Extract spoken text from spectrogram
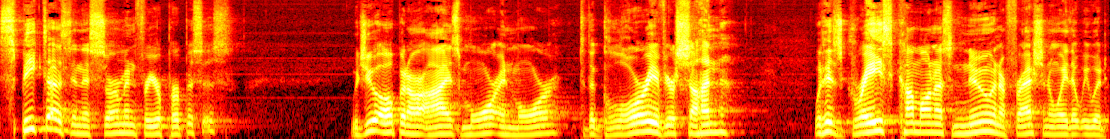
speak to us in this sermon for your purposes? Would you open our eyes more and more to the glory of your Son? Would His grace come on us new and afresh in a way that we would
